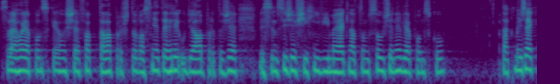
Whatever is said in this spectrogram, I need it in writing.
svého japonského šéfa ptala, proč to vlastně tehdy udělal, protože myslím si, že všichni víme, jak na tom jsou ženy v Japonsku, tak mi řekl,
